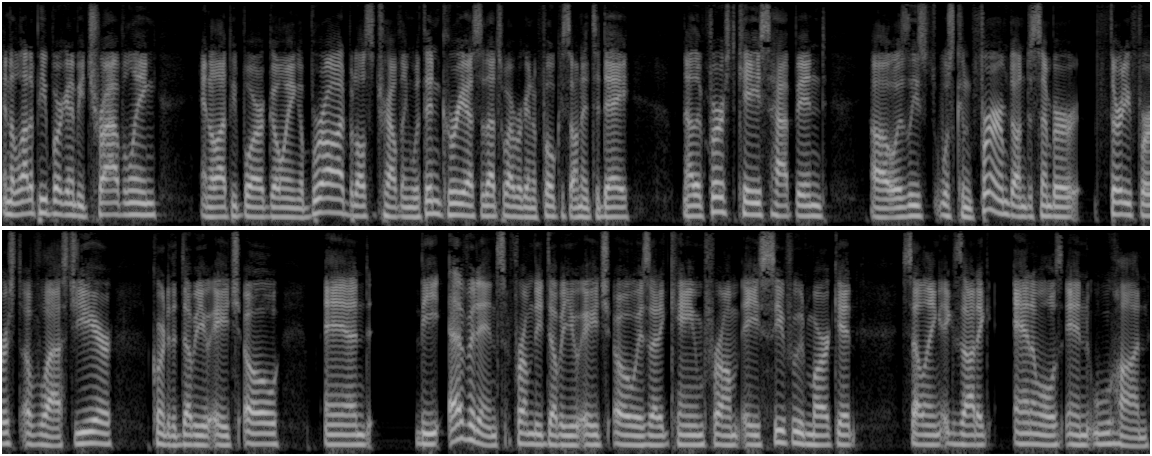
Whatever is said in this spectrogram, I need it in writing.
And a lot of people are going to be traveling and a lot of people are going abroad but also traveling within Korea, so that's why we're going to focus on it today. Now the first case happened uh, or at least was confirmed on December 31st of last year, according to the WHO. And the evidence from the WHO is that it came from a seafood market selling exotic animals in Wuhan.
